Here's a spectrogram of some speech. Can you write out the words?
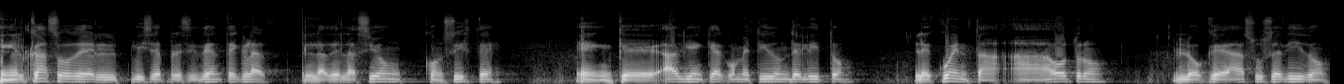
En el caso del vicepresidente Glass, la delación consiste en que alguien que ha cometido un delito le cuenta a otro lo que ha sucedido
